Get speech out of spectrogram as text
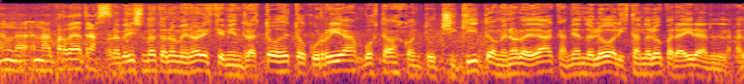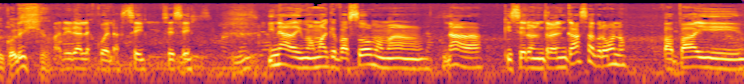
en la, en la parte de atrás. Ahora me dice un dato no menor, es que mientras todo esto ocurría, vos estabas con tu chiquito menor de edad, cambiándolo, alistándolo para ir al, al colegio. Para ir a la escuela, sí, sí, sí. Y nada, y mamá, ¿qué pasó? Mamá, nada, quisieron entrar en casa, pero bueno, papá y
